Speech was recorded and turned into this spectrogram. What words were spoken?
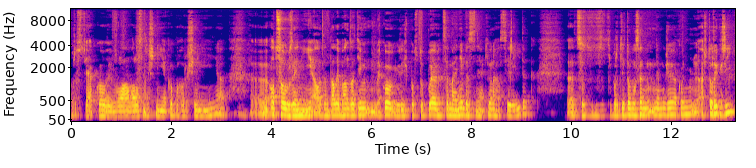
prostě jako vyvolávalo strašný jako pohoršení a eh, odsouzení, ale ten Taliban zatím, jako když postupuje víceméně bez nějakého násilí, tak co, co proti tomu se nemůže jako až tolik říct.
